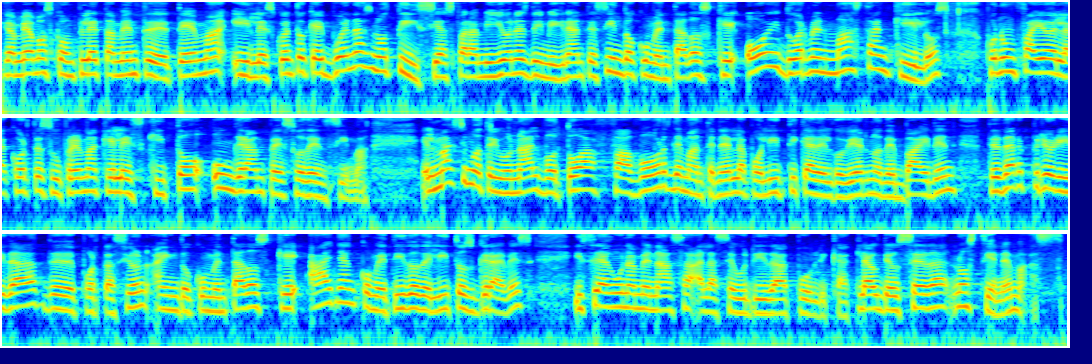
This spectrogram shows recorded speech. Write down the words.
cambiamos completamente de tema y les cuento que hay buenas noticias para millones de inmigrantes indocumentados que hoy duermen más tranquilos por un fallo de la Corte Suprema que les quitó un gran peso de encima. El máximo tribunal votó a favor de mantener la política del gobierno de Biden de dar prioridad de deportación a indocumentados que hayan cometido delitos graves y sean una amenaza a la seguridad pública. Claudia Uceda nos tiene más.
